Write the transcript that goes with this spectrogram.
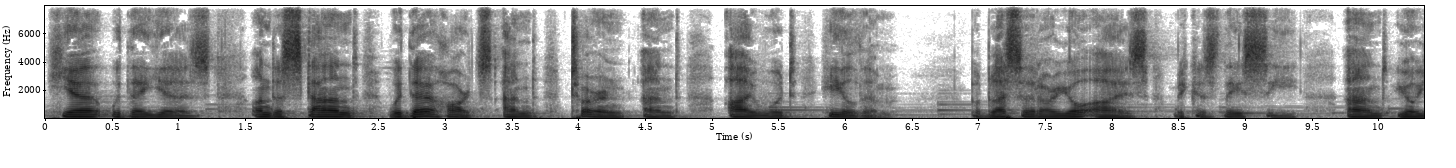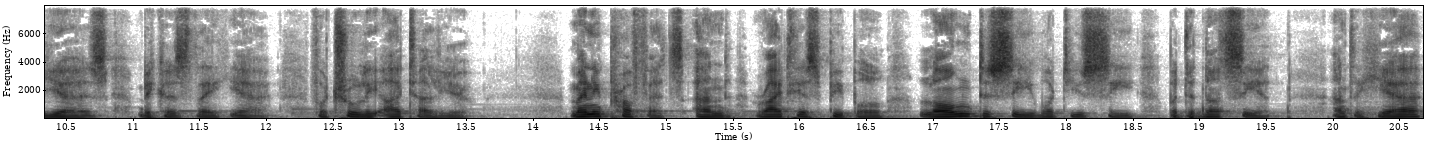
hear with their ears, understand with their hearts, and turn, and I would heal them. But blessed are your eyes, because they see, and your ears because they hear. For truly I tell you, many prophets and righteous people longed to see what you see, but did not see it, and to hear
